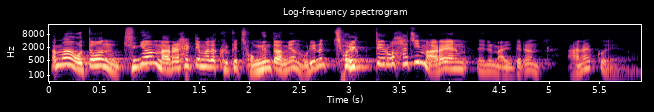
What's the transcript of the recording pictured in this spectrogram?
아마 어떤 중요한 말을 할 때마다 그렇게 적는다면 우리는 절대로 하지 말아야 할 말들은 안 할 거예요.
